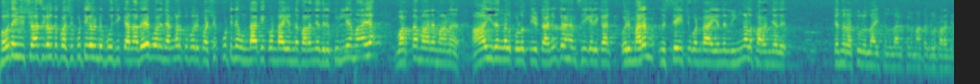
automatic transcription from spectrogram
ബൗദ്ധ വിശ്വാസികൾക്ക് പശുക്കുട്ടികളുണ്ട് പൂജിക്കാൻ. അതേപോലെ ഞങ്ങൾക്കും ഒരു പശുക്കുട്ടിനെ ഉണ്ടാക്കിക്കൊണ്ട എന്ന് പറഞ്ഞതിന് തുല്യമായ വർത്തമാനമാണ് ആയുധങ്ങൾ കൊളുത്തിയിട്ട് അനുഗ്രഹം സ്വീകരിക്കാൻ ഒരു മരം നിശ്ചയിച്ചുകൊണ്ട എന്ന് നിങ്ങൾ പറഞ്ഞത് എന്ന് റസൂൽ അള്ളാഹി സ്വല്ലാ അലൈഹി തങ്ങൾ പറഞ്ഞു.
